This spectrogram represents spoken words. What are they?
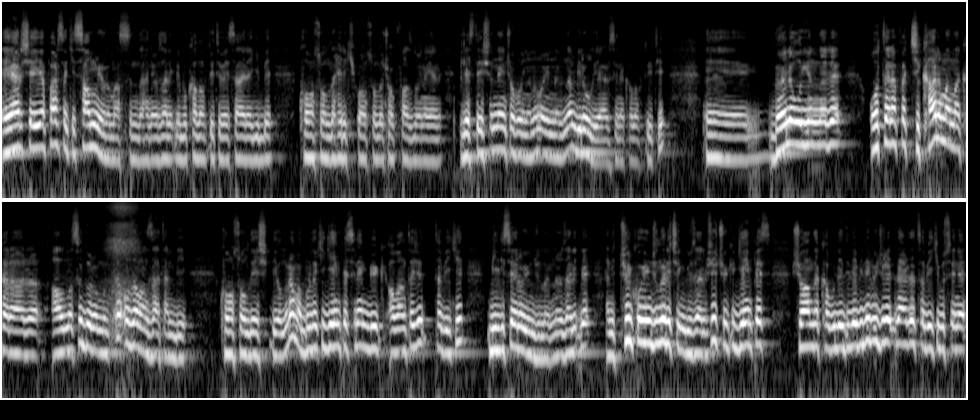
Eğer şey yaparsa ki sanmıyorum aslında hani özellikle bu Call of Duty vesaire gibi konsolda her iki konsolda çok fazla oynanan yani PlayStation'ın en çok oynanan oyunlarından biri oluyor her sene Call of Duty. Ee, böyle oyunları o tarafa çıkarmama kararı alması durumunda o zaman zaten bir konsol değişikliği olur ama buradaki Game Pass'in en büyük avantajı tabii ki bilgisayar oyuncularının özellikle hani Türk oyuncular için güzel bir şey çünkü Game Pass şu anda kabul edilebilir ücretlerde tabii ki bu sene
